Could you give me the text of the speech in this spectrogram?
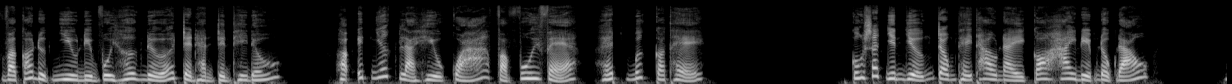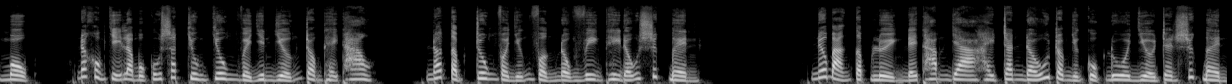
và có được nhiều niềm vui hơn nữa trên hành trình thi đấu, hoặc ít nhất là hiệu quả và vui vẻ hết mức có thể. Cuốn sách dinh dưỡng trong thể thao này có hai điểm độc đáo. Một, nó không chỉ là một cuốn sách chung chung về dinh dưỡng trong thể thao, nó tập trung vào những vận động viên thi đấu sức bền nếu bạn tập luyện để tham gia hay tranh đấu trong những cuộc đua dựa trên sức bền,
